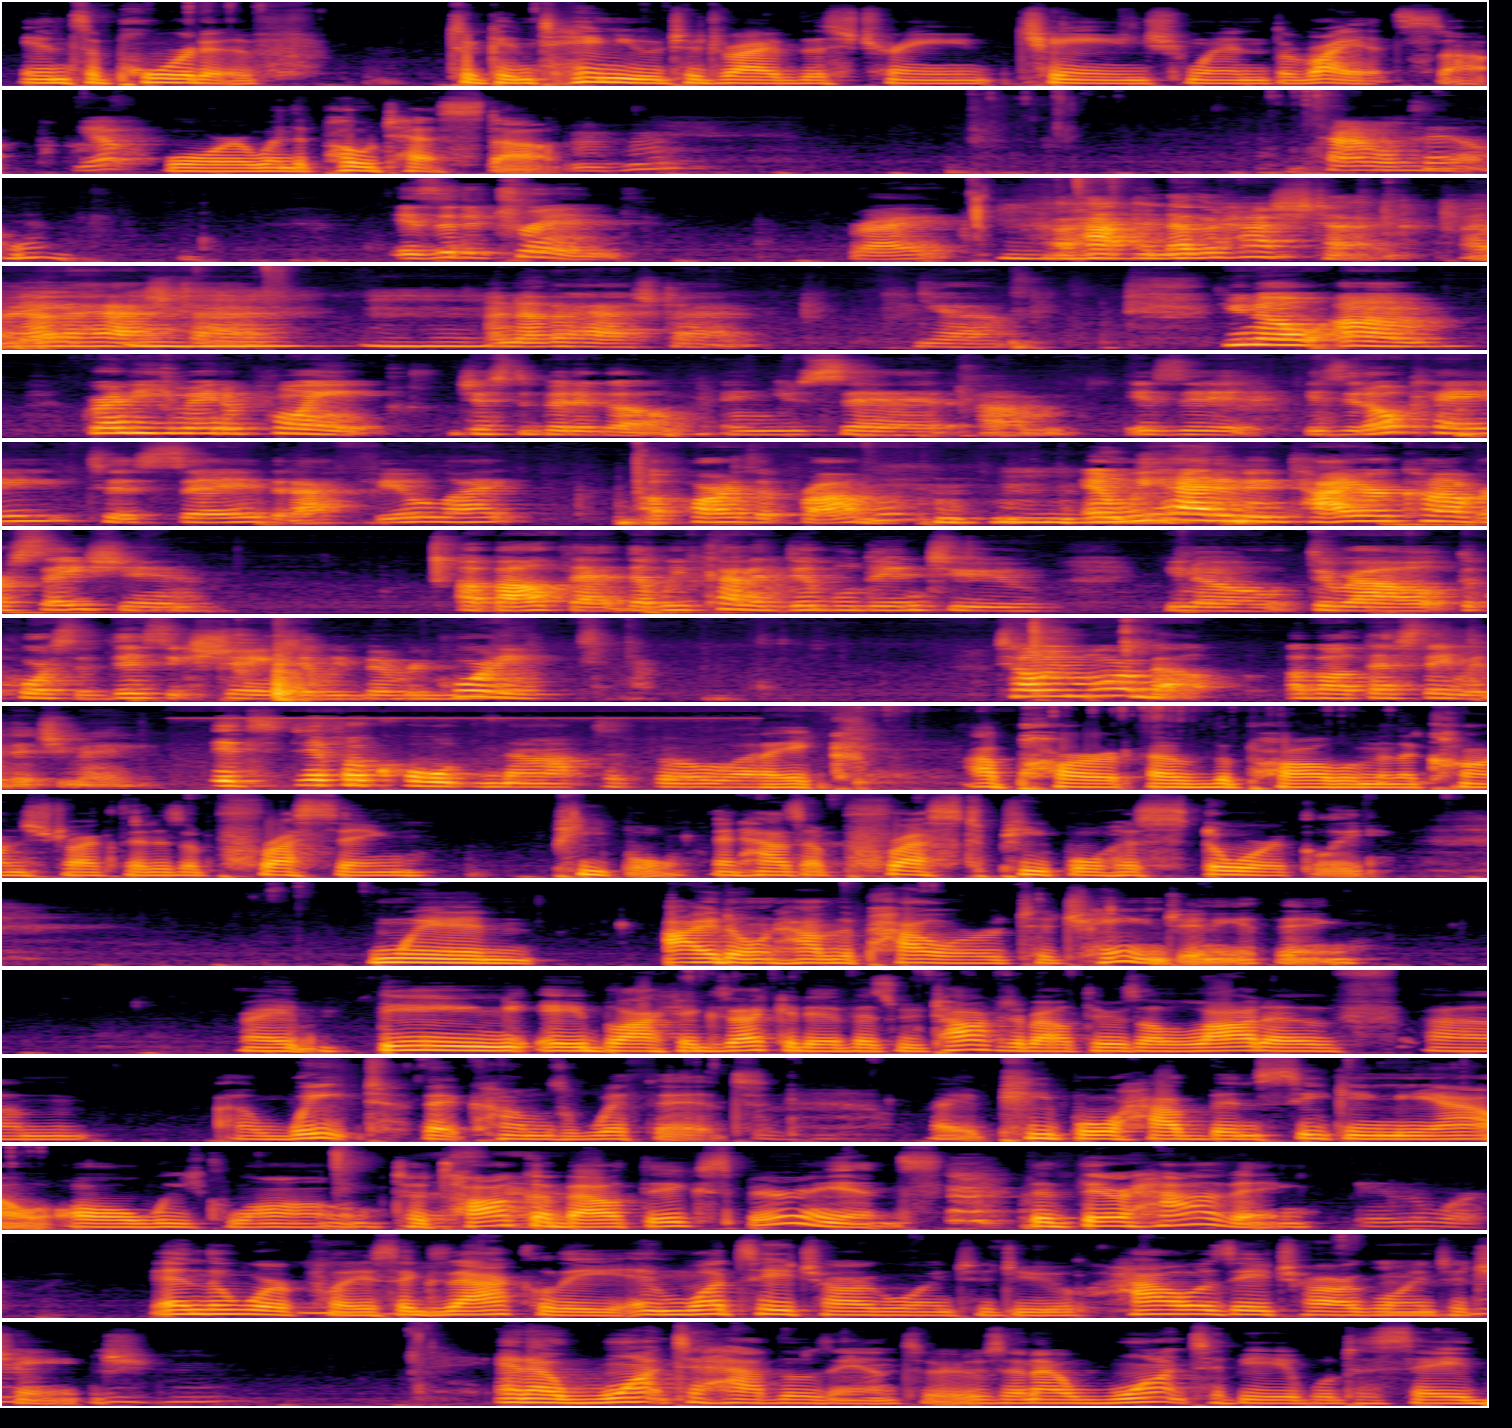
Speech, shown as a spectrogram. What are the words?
and supportive to continue to drive this train change when the riots stop Yep. or when the protests stop? Mm-hmm. Time will tell. Yeah. Is it a trend? Right? A ha- another hashtag. Another hashtag. Mm-hmm. Another hashtag. Yeah. You know, um, Grundy, you made a point just a bit ago, and you said, um, "Is it is it okay to say that I feel like a part of the problem?" Mm-hmm. And we had an entire conversation about that that we've kind of dibbled into, you know, throughout the course of this exchange that we've been recording. Tell me more about about that statement that you made. it's difficult not to feel like a part of the problem and the construct that is oppressing people and has oppressed people historically when I don't have the power to change anything. Right? Being a Black executive, as we've talked about, there's a lot of um, uh, weight that comes with it. Right? People have been seeking me out all week long to That's talk fair. about the experience that they're having In the work. in the workplace Mhm. exactly and what's hr going to do how is hr going to Mhm, change mhm. and i want to have those answers and i want to be able to say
